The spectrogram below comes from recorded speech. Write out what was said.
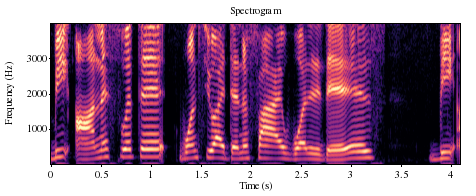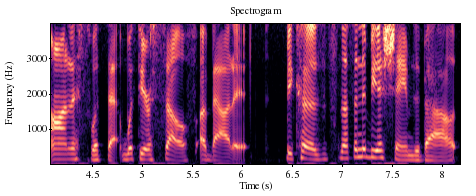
Be honest with it. Once you identify what it is, be honest with that with yourself about it because it's nothing to be ashamed about.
